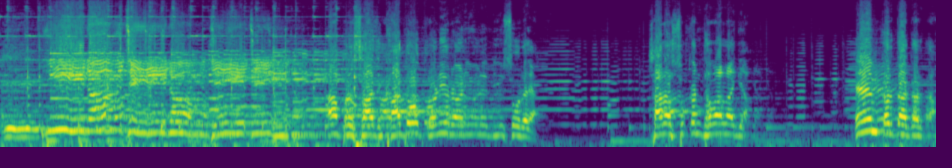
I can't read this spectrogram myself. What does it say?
શ્રી રામ જય રામ જય જય આ પ્રસાદ ખાધો. ત્રણેય રાણીઓને દિવસો રહ્યા. સારા સુકન થવા લાગ્યા એમ કરતા કરતા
